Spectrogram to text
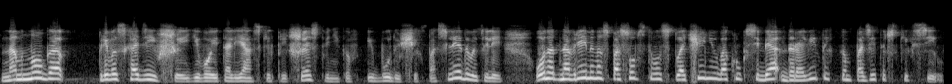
намного превосходившее его итальянских предшественников и будущих последователей, он одновременно способствовал сплочению вокруг себя даровитых композиторских сил.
